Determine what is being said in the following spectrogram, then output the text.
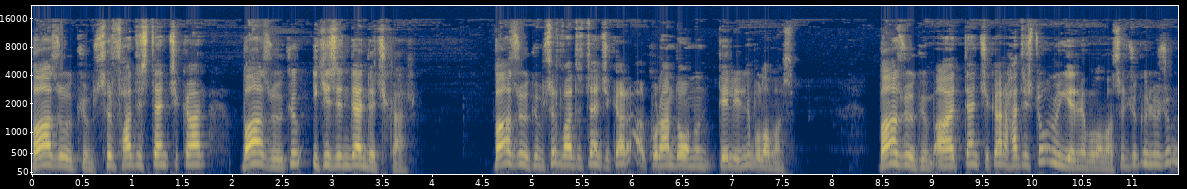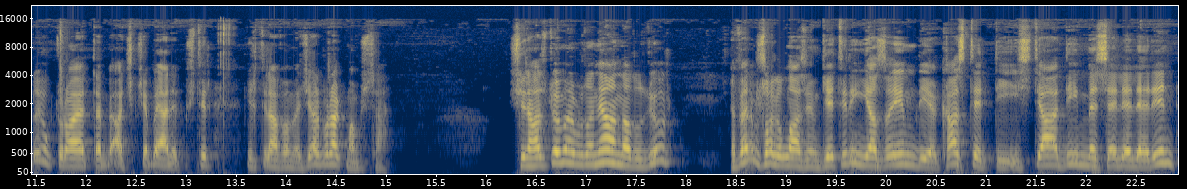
bazı hüküm sırf hadisten çıkar, bazı hüküm ikisinden de çıkar. Bazı hüküm sırf hadisten çıkar, Kur'an'da onun delilini bulamaz. Bazı hüküm ayetten çıkar, hadiste onun yerini bulamazsın. Çünkü lüzum da yoktur. Ayette açıkça beyan etmiştir. İhtilafa mecal bırakmamışsa. Şimdi Hazreti Ömer burada ne anladı diyor? Efendimiz sallallahu aleyhi ve sellem getirin yazayım diye kastettiği istihadi meselelerin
